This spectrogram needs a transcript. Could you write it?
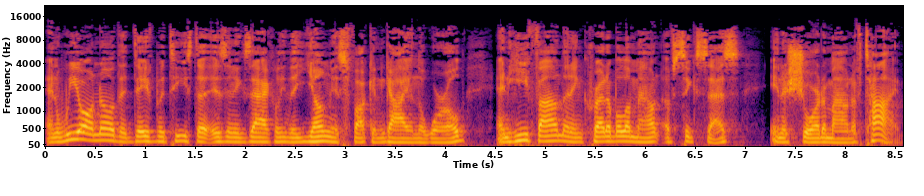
And we all know that Dave Batista isn't exactly the youngest fucking guy in the world, and he found an incredible amount of success in a short amount of time.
